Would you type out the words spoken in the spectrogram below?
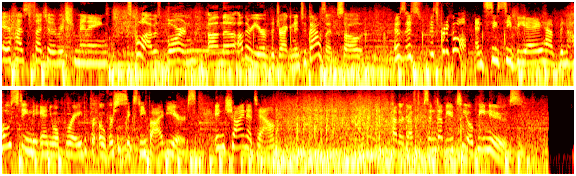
it has such a rich meaning. It's cool. I was born on the other year of the dragon in 2000, so it was, it's, it's pretty cool. And CCBA have been hosting the annual parade for over 65 years. In Chinatown, Heather Gustafson, WTOP News.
